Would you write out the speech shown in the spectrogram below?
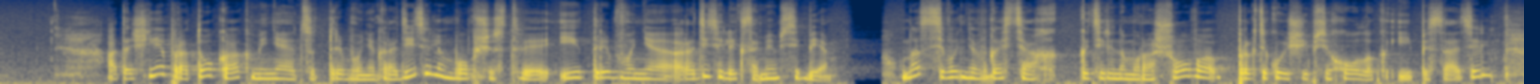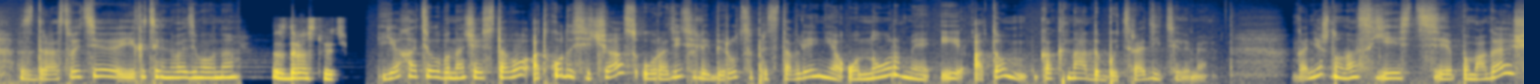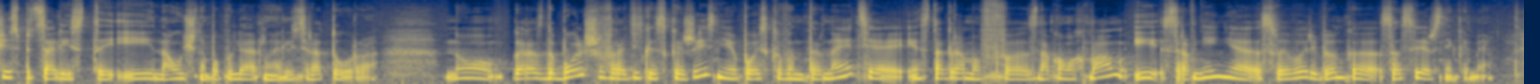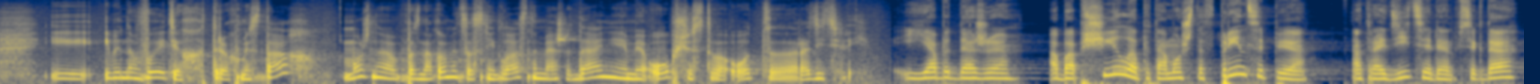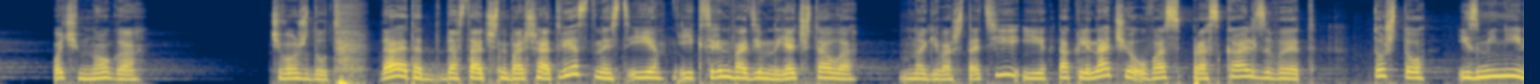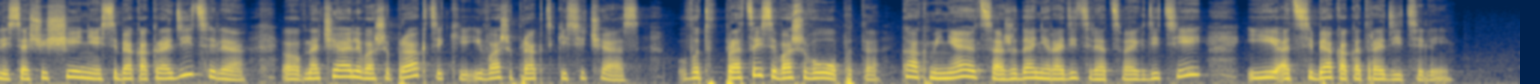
А точнее про то, как меняются требования к родителям в обществе и требования родителей к самим себе – у нас сегодня в гостях Катерина Мурашова, практикующий психолог и писатель. Здравствуйте, Екатерина Вадимовна. Здравствуйте. Я хотела бы начать с того, откуда сейчас у родителей берутся представления о норме и о том, как надо быть родителями. Конечно, у нас есть помогающие специалисты и научно-популярная литература, но гораздо больше в родительской жизни поиска в интернете, инстаграмов э, знакомых мам и сравнения своего ребенка со сверстниками. И именно в этих трех местах можно познакомиться с негласными ожиданиями общества от э, родителей. Я бы даже обобщила, потому что, в принципе, от родителя всегда очень много чего ждут. Да, это достаточно большая ответственность. И, Екатерина Вадимовна, я читала многие ваши статьи, и так или иначе у вас проскальзывает то, что изменились ощущения себя как родителя э, в начале вашей практики и вашей практики сейчас. Вот в процессе вашего опыта, как меняются ожидания родителей от своих детей и от себя как от родителей?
